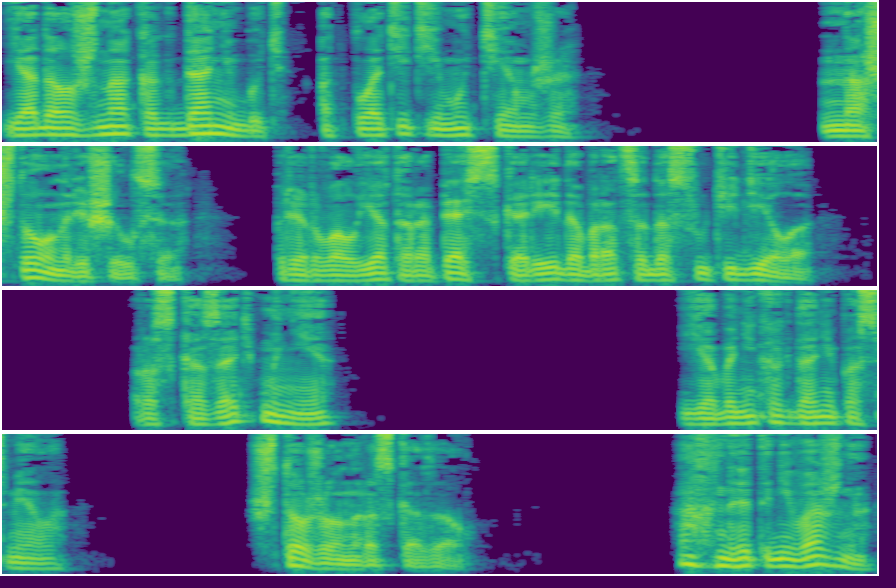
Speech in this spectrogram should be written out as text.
Я должна когда-нибудь отплатить ему тем же. На что он решился? Прервал я, торопясь скорее добраться до сути дела. Рассказать мне. Я бы никогда не посмела. Что же он рассказал? Ах, да это не важно,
